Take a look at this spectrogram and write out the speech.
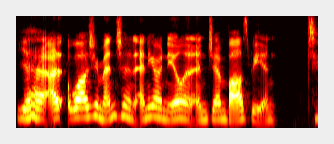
Yeah, I, well, as you mentioned, Annie O'Neill and, and Jem Barsby, and to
